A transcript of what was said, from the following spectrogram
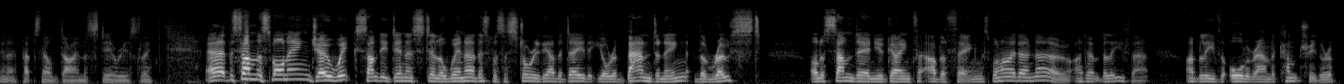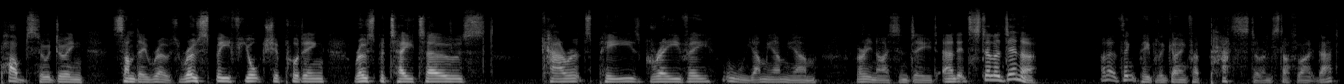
You know, perhaps they'll die mysteriously. Uh, the Sun this morning, Joe Wicks, Sunday dinner's still a winner. This was a story the other day that you're abandoning the roast on a Sunday and you're going for other things. Well, I don't know. I don't believe that. I believe that all around the country there are pubs who are doing Sunday roast. Roast beef, Yorkshire pudding, roast potatoes, carrots, peas, gravy. Oh, yum, yum, yum. Very nice indeed. And it's still a dinner. I don't think people are going for pasta and stuff like that.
